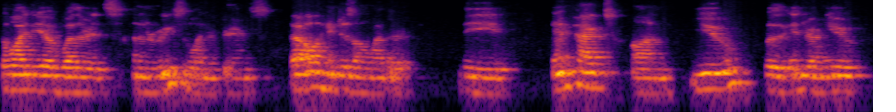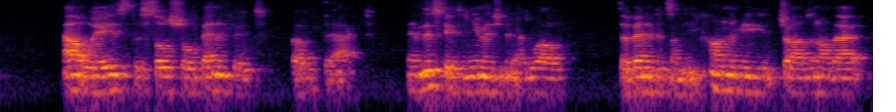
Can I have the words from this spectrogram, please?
the whole idea of whether it's an unreasonable interference, that all hinges on whether the impact on you, whether the injury on you outweighs the social benefit of the act. And in this case, and you mentioned it as well, the benefits on the economy, jobs and all that,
